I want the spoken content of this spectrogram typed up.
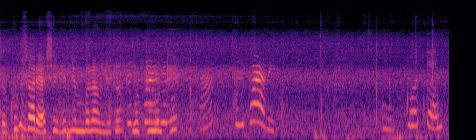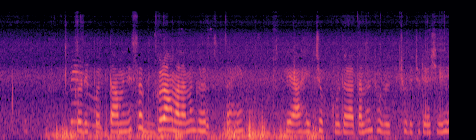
तर खूप सारे असे हे लिंब लागले तर मोठे मोठे. कढीपत्ता म्हणजे सगळं आम्हाला ना घरचंच आहे. हे आहे चक्कू. तर आता ना थोडे छोटे छोटे असे हे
